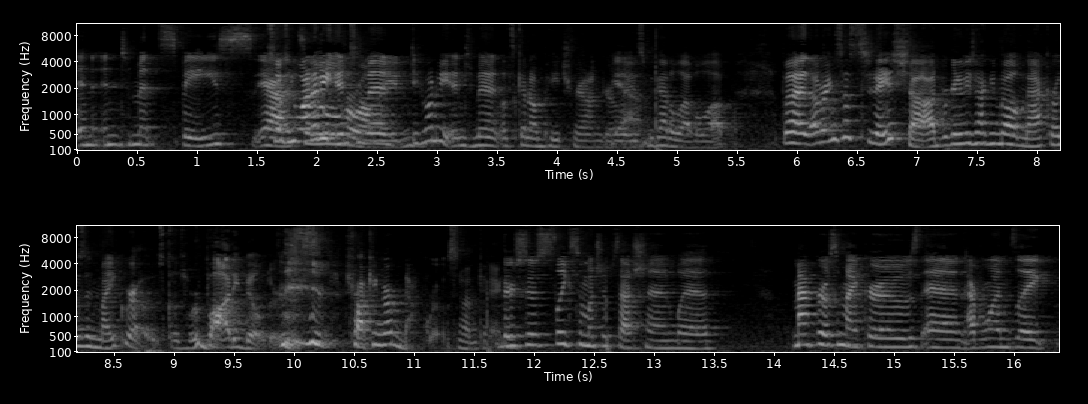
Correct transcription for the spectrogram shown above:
an intimate space. Yeah. so if you want to be intimate, if you want to be intimate, let's get on Patreon, girlies. Yeah. We got to level up. But that brings us to today's shot. We're going to be talking about macros and micros because we're bodybuilders, tracking our macros. No, I'm kidding. there's just like so much obsession with macros and micros and everyone's like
